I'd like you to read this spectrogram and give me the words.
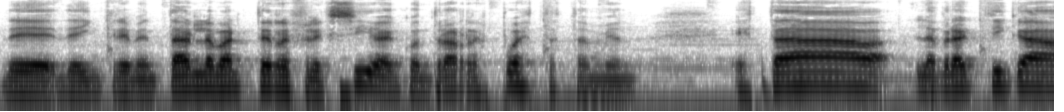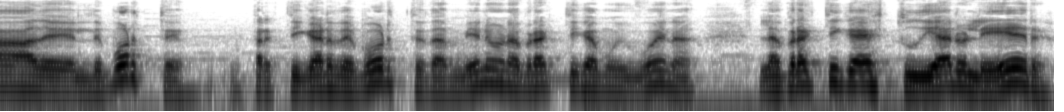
de, incrementar la parte reflexiva, encontrar respuestas también. Está la práctica del deporte, practicar deporte también es una práctica muy buena. La práctica de estudiar o leer,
